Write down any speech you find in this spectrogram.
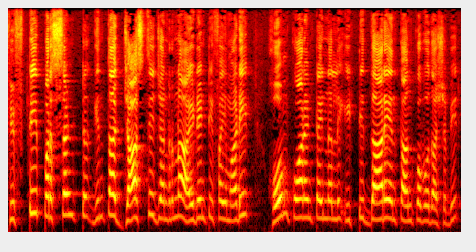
ಫಿಫ್ಟಿ ಪರ್ಸೆಂಟ್ಗಿಂತ ಜಾಸ್ತಿ ಜನರನ್ನ ಐಡೆಂಟಿಫೈ ಮಾಡಿ ಹೋಮ್ ಕ್ವಾರಂಟೈನ್ನಲ್ಲಿ ಇಟ್ಟಿದ್ದಾರೆ ಅಂತ ಅನ್ಕೋಬೋದಾ ಶಬೀರ್?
